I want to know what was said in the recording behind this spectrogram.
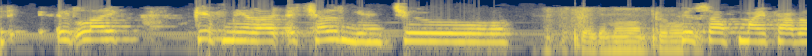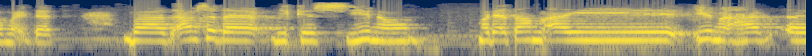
It like give me like a challenge to to solve my problem like that. But after that, because you know, at that time I you know have a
